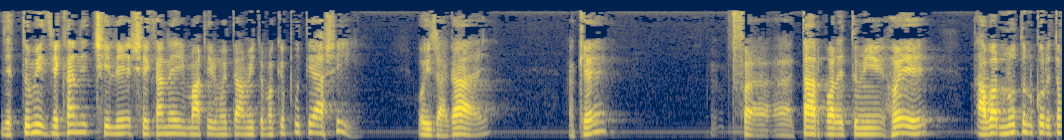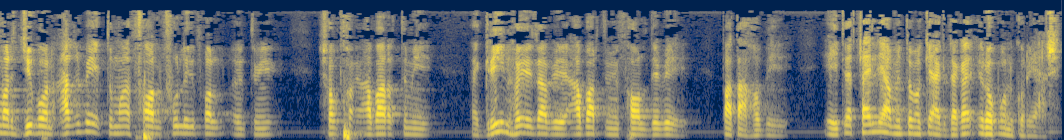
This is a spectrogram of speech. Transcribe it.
যে তুমি যেখানে ছিলে সেখানে মাটির মধ্যে আমি তোমাকে পুঁতে আসি। ওই জায়গায় ওকে তারপরে তুমি হয়ে আবার নতুন করে তোমার জীবন আসবে, তোমার ফল, ফুলের ফল তুমি সব আবার তুমি গ্রিন হয়ে যাবে, আবার তুমি ফল দেবে, পাতা হবে। এইটা চাইলে আমি তোমাকে এক জায়গায় রোপণ করে আসি।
